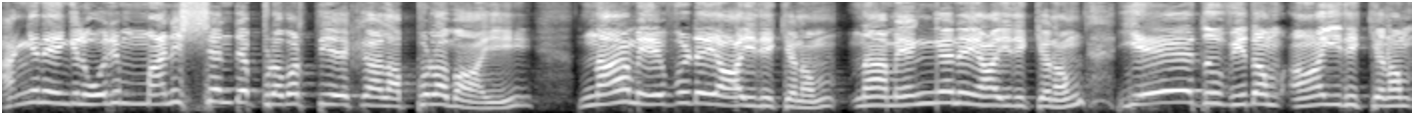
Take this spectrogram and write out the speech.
അങ്ങനെയെങ്കിൽ ഒരു മനുഷ്യന്റെ പ്രവൃത്തിയേക്കാൾ അപ്പുറമായി നാം എവിടെയായിരിക്കണം? നാം എങ്ങനെയായിരിക്കണം? ഏതു വിധം ആയിരിക്കണം?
